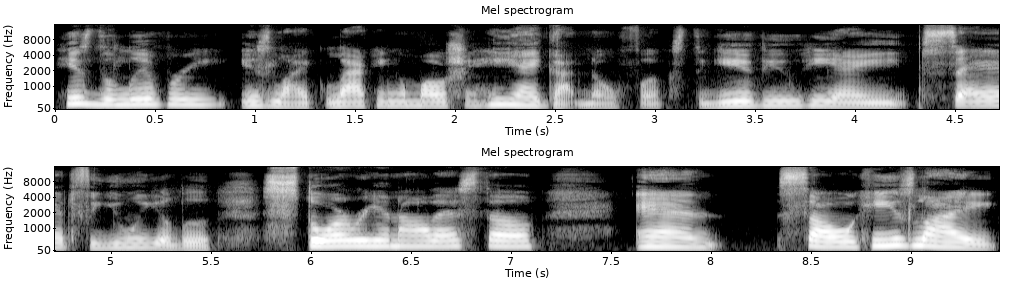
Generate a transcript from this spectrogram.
his delivery is like lacking emotion. He ain't got no fucks to give you. He ain't sad for you and your little story and all that stuff. And so he's like,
